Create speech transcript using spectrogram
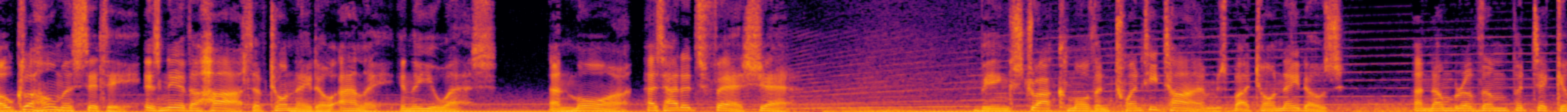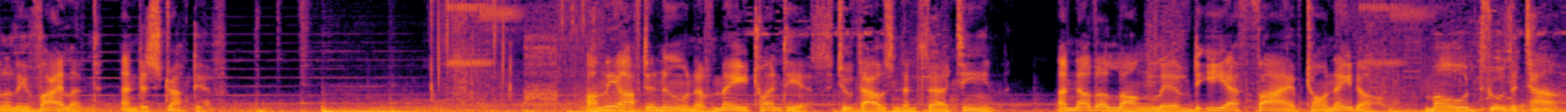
Oklahoma City is near the heart of Tornado Alley in the US, and Moore has had its fair share. Being struck more than 20 times by tornadoes, a number of them particularly violent and destructive. On the afternoon of May 20th, 2013, another long-lived EF5 tornado mowed through the town.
